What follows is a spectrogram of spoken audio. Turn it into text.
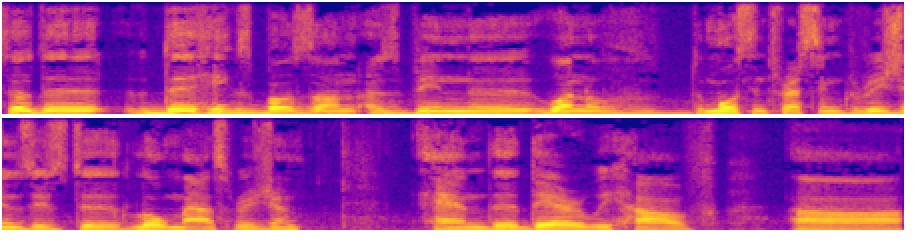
So the, the Higgs boson has been uh, one of the most interesting regions is the low mass region. And uh, there we have uh,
